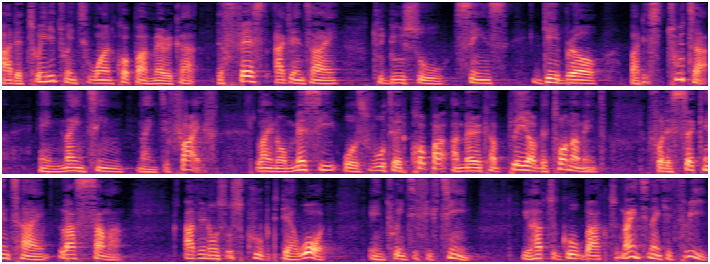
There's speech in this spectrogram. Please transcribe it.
at the 2021 Copa America, the first Argentine to do so since Gabriel Batistuta in 1995. Lionel Messi was voted Copa America Player of the Tournament for the second time last summer, having also scooped the award in 2015. You have to go back to 1993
